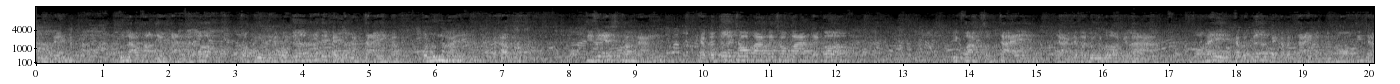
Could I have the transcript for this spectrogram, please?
อยู่ในรุ่นราวคราวเดียวกัน แล้วก็ขอบคุณแฮมเบอร์เกอร์ที่ได้เป็นกำลังใจกับคนรุ่นใหม่นะครับ TCS ทำหนังแฮมเบอร์เกอร์ชอบบ้างไม่ชอบบ้าง แต่ก็มีความสนใจ อยากจะมาดูตลอดเวลา ขอให้แฮมเบอร์เกอร์เป็นกำลังใจกับน้องๆที่จะ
